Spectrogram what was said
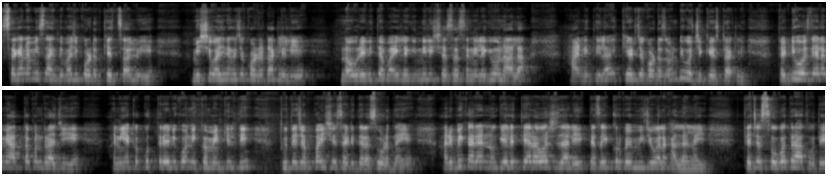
सगळ्यांना मी सांगते माझी कोर्टात केस चालू आहे. मी शिवाजीनगरच्या कोर्टात टाकलेली आहे. नवऱ्याने त्या बाईला घेऊन निलिशा ससानीला घेऊन आला आणि तिला खेडच्या कोर्टात जाऊन डिवोर्सची केस टाकली. तर डिवोर्स द्यायला मी आत्ता पण राजी आहे. आणि एका कुत्र्याने कोणी कमेंट केली ती तू त्याच्या पैशासाठी त्याला सोडत नाही आहे अरे बेकाऱ्यांनो गेले तेरा वर्ष झाले त्याचा एक रुपया मी जीवाला खाल्ला नाही त्याच्यासोबत राहत होते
